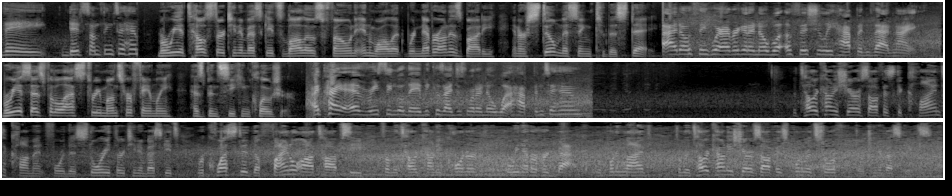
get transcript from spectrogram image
they did something to him. Maria tells 13 Investigates Lalo's phone and wallet were never on his body and are still missing to this day. I don't think we're ever going to know what officially happened that night. Maria says for the last three months her family has been seeking closure. I cry every single day because I just want to know what happened to him. The Teller County Sheriff's Office declined to comment for this story. 13 Investigates requested the final autopsy from the Teller County coroner, but we never heard back. Reporting live from the Teller County Sheriff's Office, Quinn Ritzdorf, 13 Investigates.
